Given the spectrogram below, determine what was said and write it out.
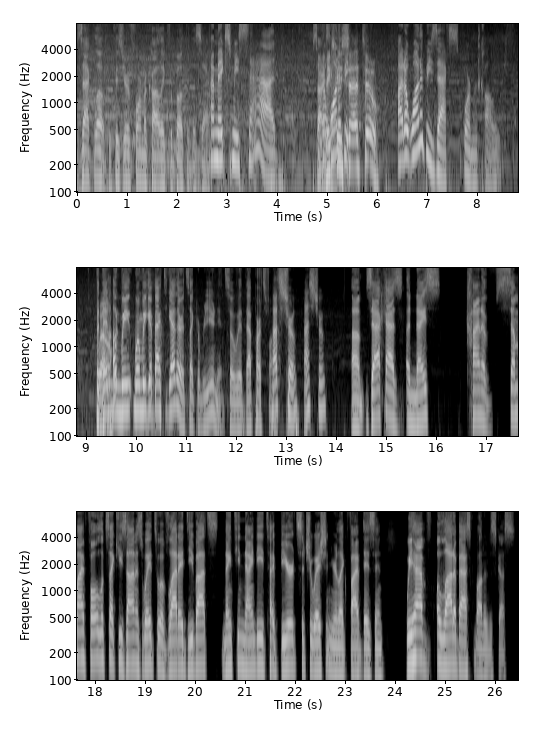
Zach Lowe, because you're a former colleague for both of us, Zach. That makes me sad. Sorry. I Makes wanna me be- sad too. I don't want to be Zach's former colleague. But Well- then when we when we get back together, it's like a reunion. So it, that part's fun. That's true. That's true. Um, Zach has a nice kind of semi full. Looks like he's on his way to a Vlade Divac 1990 type beard situation. You're like five days in. We have a lot of basketball to discuss.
